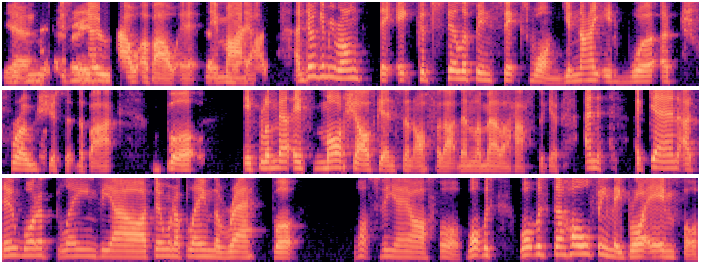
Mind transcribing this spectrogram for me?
yeah. There's, no, there's no doubt about it in my Definitely. eye. And don't get me wrong, they, it could still have been 6 1. United were atrocious at the back. But if Lamela, if Martial's getting sent off for that, then Lamela has to go. And again, I don't want to blame VAR, I don't want to blame the ref, but what's VAR for? What was what was the whole thing they brought it in for?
